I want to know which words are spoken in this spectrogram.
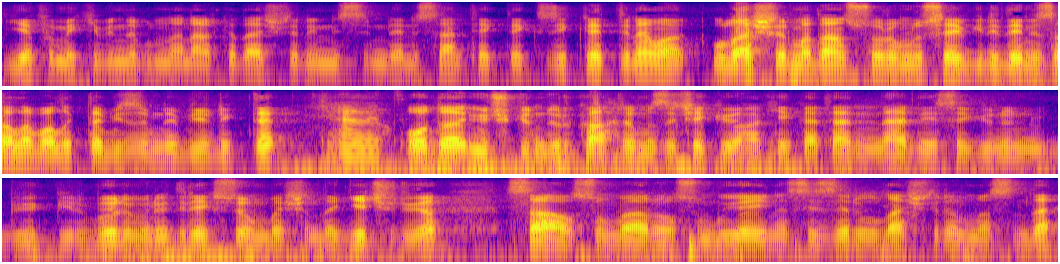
Yapım ekibinde bulunan arkadaşların isimlerini sen tek tek zikrettin ama ulaştırmadan sorumlu sevgili Deniz Alabalık da bizimle birlikte. Evet. O da 3 gündür kahrımızı çekiyor. Hakikaten neredeyse günün büyük bir bölümünü direksiyon başında geçiriyor. Sağ olsun, var olsun bu yayının sizlere ulaştırılmasında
